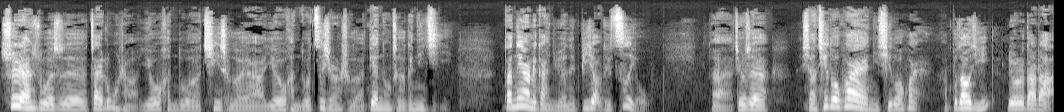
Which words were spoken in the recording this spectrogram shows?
虽然说是在路上也有很多汽车呀，也有很多自行车、电动车跟你挤，但那样的感觉呢，比较的自由啊，就是想骑多快你骑多快啊，不着急，溜溜达达，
